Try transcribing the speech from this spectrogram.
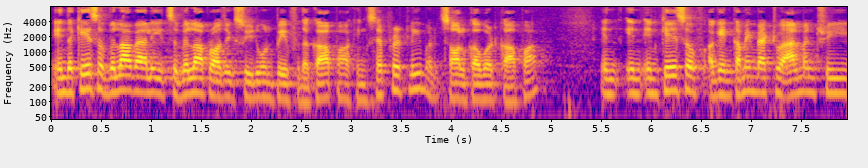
In the case of Villa Valley, it's a villa project, so you don't pay for the car parking separately, but it's all covered car park. In, in, in case of, again, coming back to Almond Tree,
